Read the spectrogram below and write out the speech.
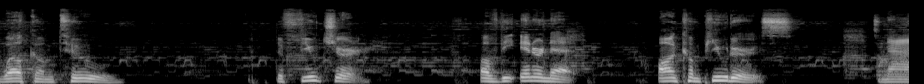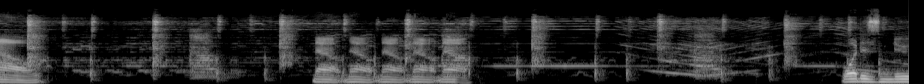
Welcome to the future of the internet on computers. Now. Now, now, now, now, now. What is new?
